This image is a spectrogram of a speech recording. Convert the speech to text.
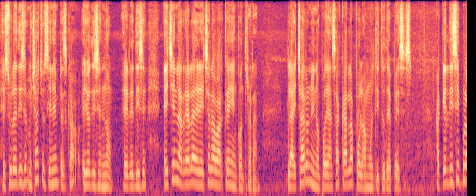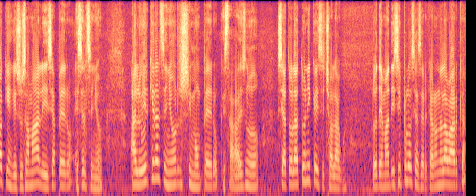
Jesús les dice, muchachos, ¿tienen pescado? Ellos dicen, no. Él les dice, echen la red a la derecha la barca y encontrarán. La echaron y no podían sacarla por la multitud de peces. Aquel discípulo a quien Jesús amaba le dice a Pedro, es el Señor. Al oír que era el Señor, Simón Pedro, que estaba desnudo, se ató la túnica y se echó al agua. Los demás discípulos se acercaron a la barca,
